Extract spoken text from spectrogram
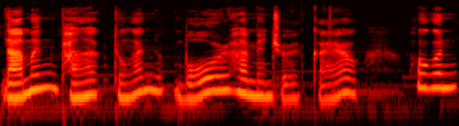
남은 방학 동안 뭘 하면 좋을까요? 혹은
